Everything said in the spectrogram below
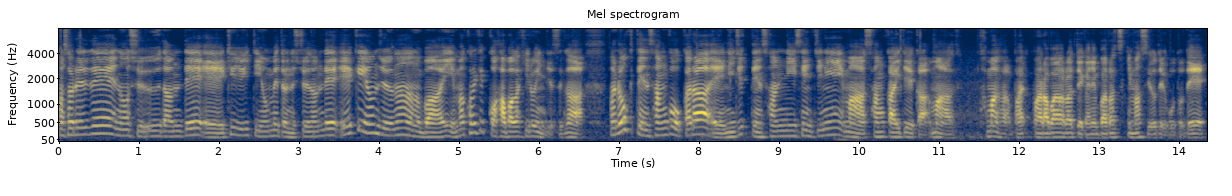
まあそれでの集団で、えー、91.4メートルの集団で、AK47 の場合、まあこれ結構幅が広いんですが、まあ6.35から、え、20.32センチに、まあ3回というか、まあ球がバラバラというかね、ばらつきますよということで、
